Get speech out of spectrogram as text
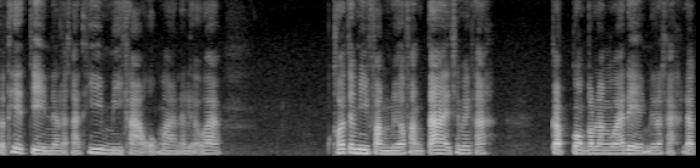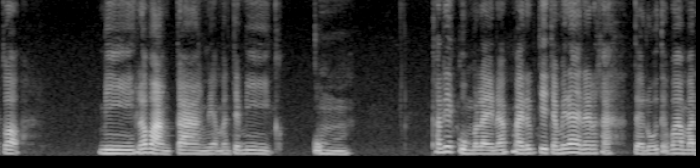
ประเทศจีนเนี่ยแหละค่ะที่มีข่าวออกมานั่นแหละว่าเขาจะมีฝั่งเหนือฝั่งใต้ใช่ไหมคะ กับกองกำลังว้าแดงนี่แหละค่ะ แล้วก็มีระหว่างกลางเนี่ยมันจะมีกลุ่มเขาเรียกกลุ่มอะไรนะไม่รู้เจจะไม่ได้แล้วนะคะแต่รู้แต่ว่ามัน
